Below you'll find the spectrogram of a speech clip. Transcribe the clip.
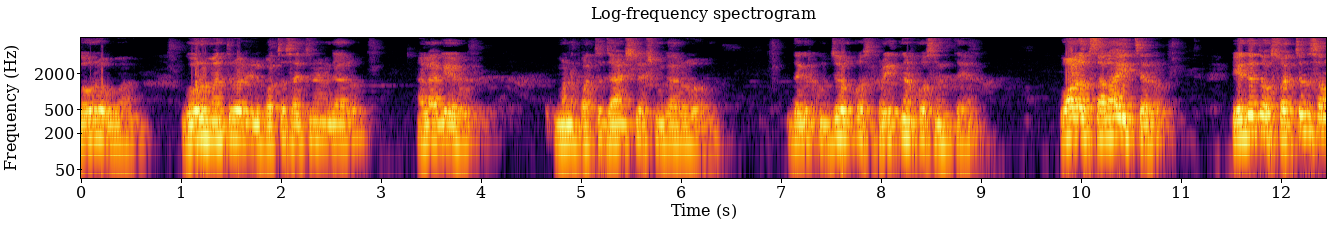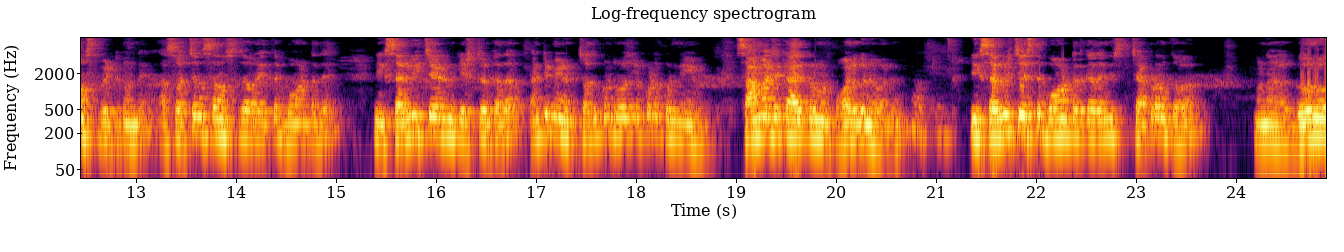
గౌరవ గౌరవ మంత్రివర్యులు బొత్స సత్యనారాయణ గారు అలాగే మన బొత్స ఝాన్సీ లక్ష్మి గారు దగ్గరికి ఉద్యోగం కోసం ప్రయత్నాల కోసం వెళ్తే వాళ్ళు ఒక సలహా ఇచ్చారు. ఏదైతే ఒక స్వచ్ఛంద సంస్థ పెట్టుకోండి ఆ స్వచ్ఛంద సంస్థ ద్వారా అయితే బాగుంటుంది. నీకు సర్వీస్ చేయడానికి ఇష్టం కదా అంటే మేము చదువుకున్న రోజుల్లో కూడా కొన్ని సామాజిక కార్యక్రమాలు పాల్గొనేవాళ్ళం. నీకు సర్వీస్ చేస్తే బాగుంటుంది కదని చెప్పడంతో మన గౌరవ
